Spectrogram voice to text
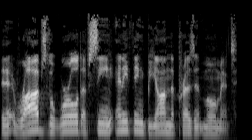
And it robs the world of seeing anything beyond the present moment.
